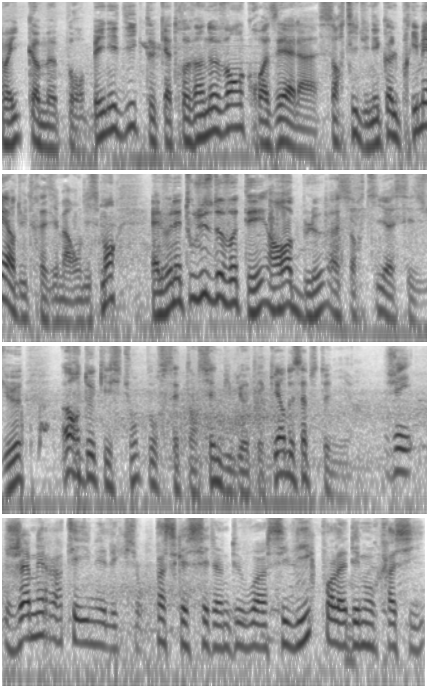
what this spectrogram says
Oui, comme pour Bénédicte, 89 ans, croisée à la sortie d'une école primaire du 13e arrondissement. Elle venait tout juste de voter, en robe bleue, assortie à ses yeux. Hors de question pour cette ancienne bibliothécaire de s'abstenir. J'ai jamais raté une élection parce que c'est un devoir civique pour la démocratie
